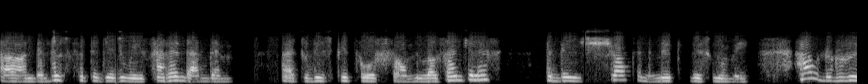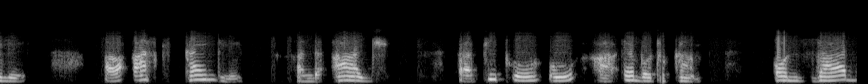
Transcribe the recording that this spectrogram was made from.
uh, and those footages we surrendered them uh, to these people from Los Angeles, and they shot and make this movie. I would really uh, ask kindly and urge uh, people who are able to come on third,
